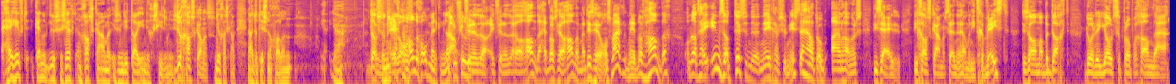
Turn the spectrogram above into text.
hij heeft kennelijk dus gezegd... een gaskamer is een detail in de geschiedenis. De gaskamers. De gaskamer. Nou, dat is nog wel een... ja, ja dat is een hele een handige opmerking. nou, ik, vind het wel, ik vind het wel handig. Het was heel handig, maar het is heel onsmakelijk. Nee, het was handig omdat hij inzat tussen de negationisten. Hij had ook aanhangers die zeiden... die gaskamers zijn er helemaal niet geweest. Het is allemaal bedacht door de Joodse propaganda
